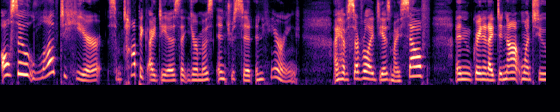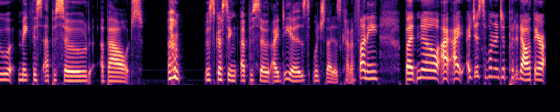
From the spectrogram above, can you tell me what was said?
also love to hear some topic ideas that you're most interested in hearing. I have several ideas myself, and granted, I did not want to make this episode about discussing episode ideas, which that is kind of funny. But no, I, I just wanted to put it out there.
